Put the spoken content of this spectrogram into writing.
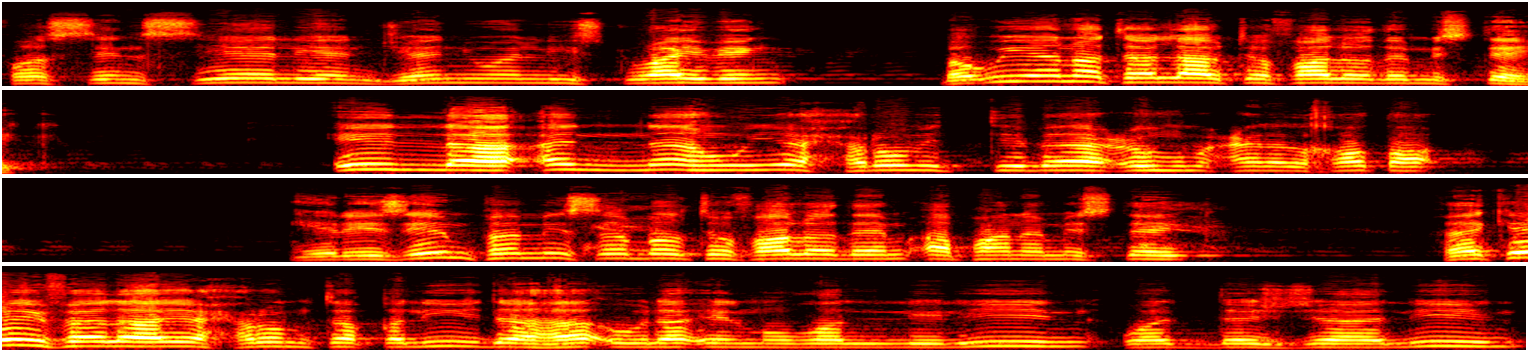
for sincerely and genuinely striving but we are not allowed to follow the mistake. إلا أنه يحرم اتباعهم على الخطأ. It is impermissible to follow them upon a mistake. فكيف لا يحرم تقليد هؤلاء المضللين والدجالين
